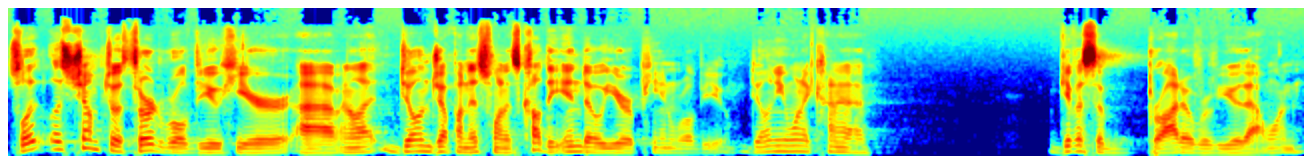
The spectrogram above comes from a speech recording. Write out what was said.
So let, us jump to a third worldview here, uh, and I'll let Dylan jump on this one. It's called the Indo-European worldview. Dylan, you want to kind of give us a broad overview of that one.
